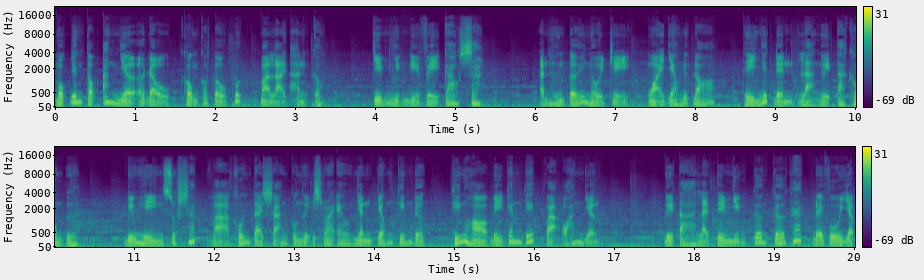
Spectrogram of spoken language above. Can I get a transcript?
một dân tộc ăn nhờ ở đậu không có tổ quốc mà lại thành công chiếm những địa vị cao sang ảnh hưởng tới nội trị ngoại giao nước đó thì nhất định là người ta không ưa. Biểu hiện xuất sắc và khối tài sản của người Israel nhanh chóng kiếm được khiến họ bị ganh ghét và oán giận. Người ta lại tìm những cơn cớ khác để vùi dập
